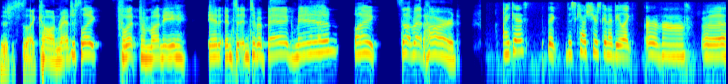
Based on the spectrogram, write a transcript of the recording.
It's just like, come on, man, just like put the money in, into into the bag, man. Like it's not that hard. I guess the, this cashier's gonna be like, uh, uh,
